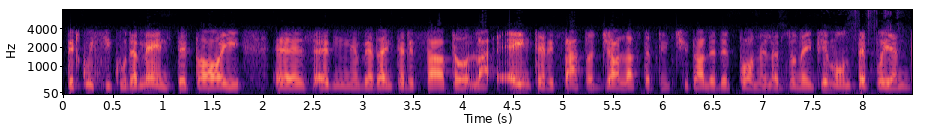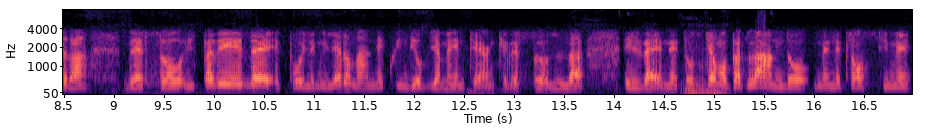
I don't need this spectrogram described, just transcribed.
per cui sicuramente poi eh, ehm, verrà interessato, la- è interessato già l'asta principale del Po nella zona di Piemonte, poi andrà verso il Pavese e poi l'Emilia Romagna e quindi ovviamente anche verso il, il Veneto. Stiamo parlando nelle prossime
